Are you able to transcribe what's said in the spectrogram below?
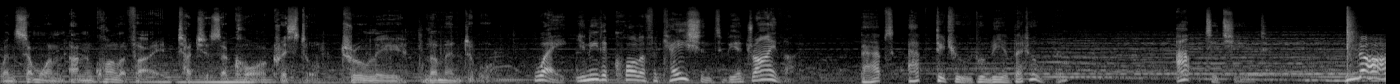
when someone unqualified touches a core crystal. Truly lamentable. Wait, you need a qualification to be a driver? Perhaps aptitude would be a better word. Aptitude? No!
